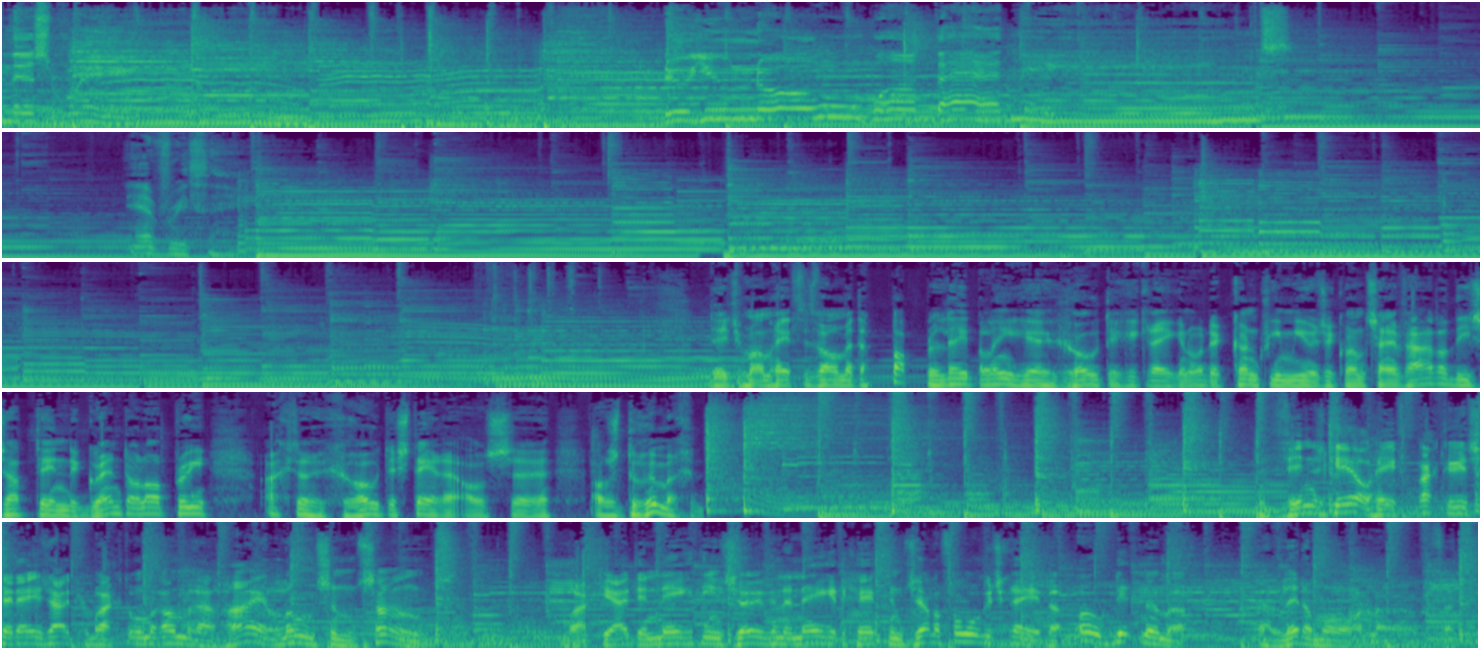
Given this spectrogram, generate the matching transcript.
This ring. Do you know what that means? Everything. Deze man heeft het wel met de paplepel ingegoten gekregen hoor, de country music. Want zijn vader die zat in de Grand Ole Opry achter grote sterren als, uh, als drummer. Vince Gill heeft prachtige cd's uitgebracht, onder andere High Lonesome Sound. Bracht hij uit in 1997, heeft hem zelf voorgeschreven. Ook dit nummer, A Little More Love.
